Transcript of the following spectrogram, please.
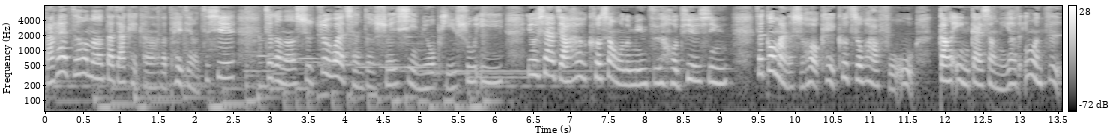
打开之后呢，大家可以看到它的配件有这些，这个呢是最外层的水洗牛皮书衣，右下角还有刻上我的名字，好贴心。在购买的时候可以刻字化服务，钢印盖上你要的英文字。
